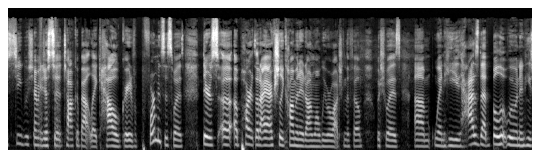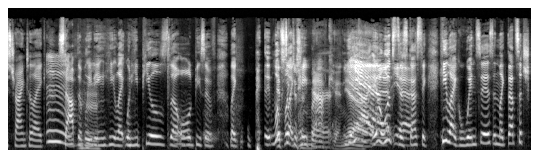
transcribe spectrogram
Steve Buscemi, just to talk about like how great of a performance this was. There's a, a part that I actually commented on while we were watching the film, which was um, when he has that bullet wound and he's trying to like mm. stop the mm-hmm. bleeding. He like when he peels the old piece of like pa- it looks It's like like, just a paper. napkin, yeah. yeah, Yeah, it looks yeah. disgusting. He like winces and like that's such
